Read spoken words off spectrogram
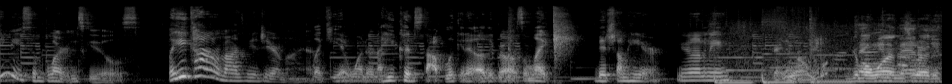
He needs some flirting skills. Like, he kind of reminds me of Jeremiah. Like, he had wondered, like, he couldn't stop looking at other girls. I'm like, bitch, I'm here. You know what I mean? There you go. Get my ones ready.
